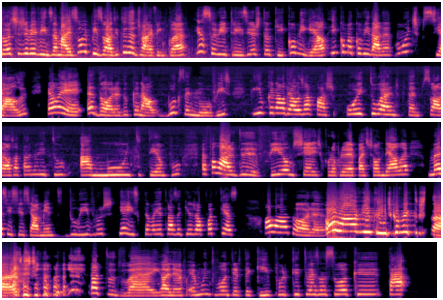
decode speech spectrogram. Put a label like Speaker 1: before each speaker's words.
Speaker 1: todos, sejam bem-vindos a mais um episódio do The Driving Club. Eu sou a Beatriz e eu estou aqui com o Miguel e com uma convidada muito especial. Ela é a Dora do canal Books and Movies e o canal dela já faz 8 anos. Portanto, pessoal, ela já está no YouTube há muito tempo a falar de filmes, séries que foram a primeira paixão dela, mas essencialmente de livros e é isso que também a traz aqui hoje ao podcast. Olá, Dora!
Speaker 2: Olá, Beatriz, como é que tu estás?
Speaker 1: Está tudo bem. Olha, é muito bom ter-te aqui porque tu és uma pessoa que está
